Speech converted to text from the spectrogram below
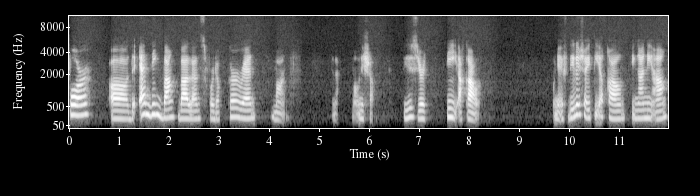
for uh, the ending bank balance for the current month. Mao ni siya. This is your T account. Kunya if dili siya T account, ingani ang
